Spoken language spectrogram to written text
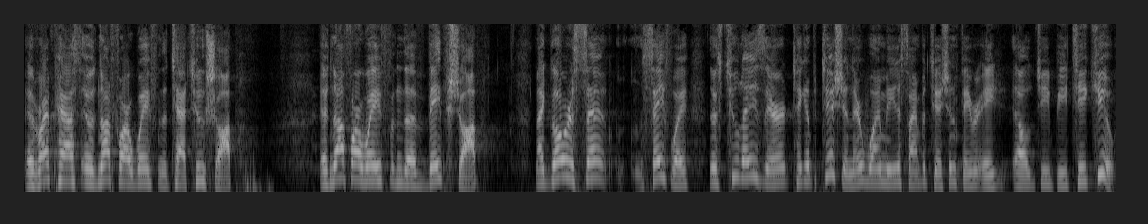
It was right past, it was not far away from the tattoo shop. It was not far away from the vape shop. And I go over to Safeway, there's two ladies there taking a petition. They're wanting me to sign a petition in favor of LGBTQ.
